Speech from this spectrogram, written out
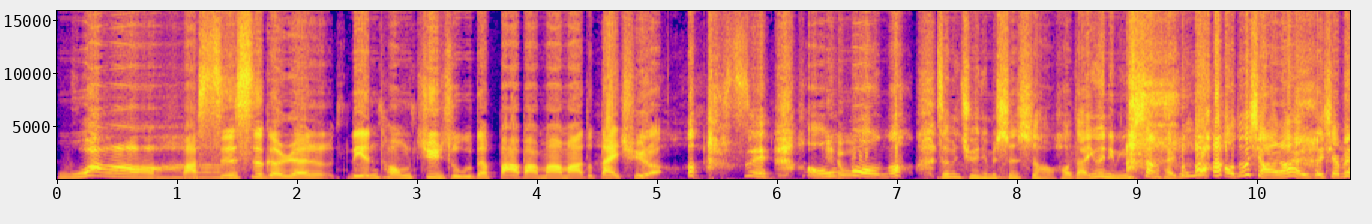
哇！把十四个人连同剧组的爸爸妈妈都带去了，哇塞，好猛哦！真的觉得你们声势好浩大，因为你们一上台就哇，好多小孩，然后还在下面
